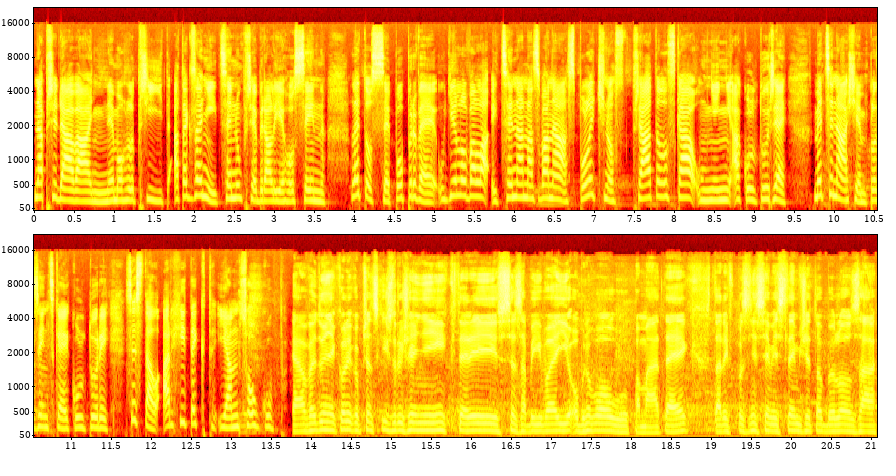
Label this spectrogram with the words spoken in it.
Na předávání nemohl přijít a tak za něj cenu přebral jeho syn. Letos se poprvé udělovala i cena nazvaná Společnost přátelská umění a kultuře. Mecenášem plzeňské kultury se stal architekt Jan Soukup. Já vedu několik občanských združení, které se zabývají obnovou památek. Tady v Plzni si myslím, že to bylo za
